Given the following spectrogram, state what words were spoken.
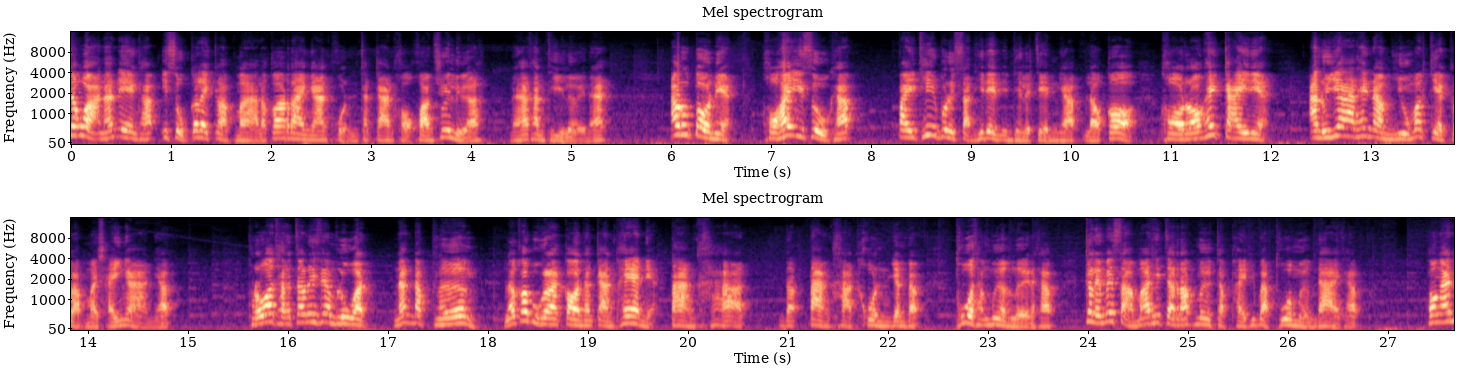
จังหวะนั้นเองครับอิสุก็เลยกลับมาแล้วก็รายงานผลจากการขอความช่วยเหลือนะฮะทันทีเลยนะอารุโตะเนี่ยขอให้อิสุครับ ไปที่บริษัทฮิเดนอินเทลเจนครับ แล้วก็ขอร้องให้ไกเนี่ยอนุญาตให้นำฮิวมาเกียร์กลับมาใช้งานครับ เพราะว่าทางเจ้าหน้าที่ตำรวจ นักดับเพลิง แล้วก็บุคลากรทางการแพทย์เนี่ยต่างขาดต่างขาดคนกันแบบทั่วทั้งเมืองเลยนะครับ ก็เลยไม่สามารถที่จะรับมือกับภัยพิบัติทั่วเมืองได้ครับ เพราะงั้น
